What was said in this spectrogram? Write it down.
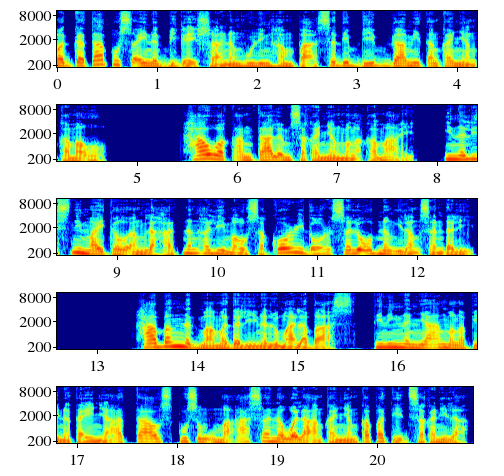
Pagkatapos ay nagbigay siya ng huling hampa sa dibdib gamit ang kanyang kamao. Hawak ang talam sa kanyang mga kamay, inalis ni Michael ang lahat ng halimaw sa koridor sa loob ng ilang sandali. Habang nagmamadali na lumalabas, tiningnan niya ang mga pinatay niya at taos pusong umaasa na wala ang kanyang kapatid sa kanila.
